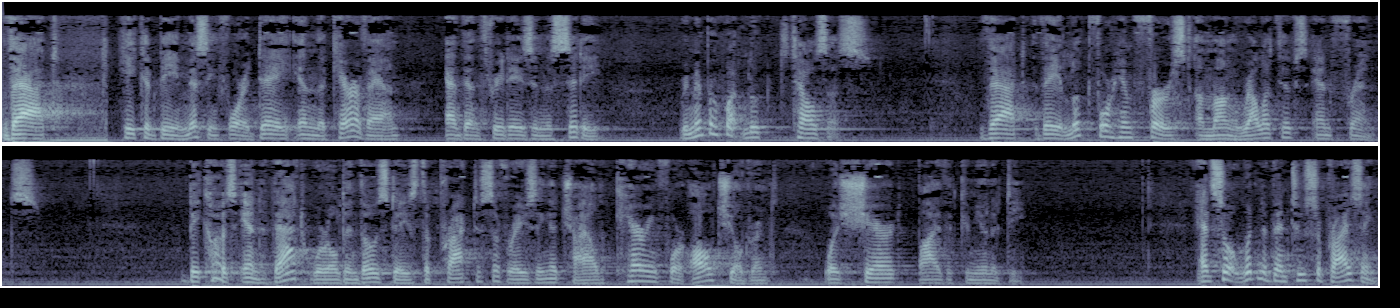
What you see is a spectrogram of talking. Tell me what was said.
that he could be missing for a day in the caravan and then three days in the city, remember what Luke tells us that they looked for him first among relatives and friends. Because in that world, in those days, the practice of raising a child, caring for all children, was shared by the community. And so it wouldn't have been too surprising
